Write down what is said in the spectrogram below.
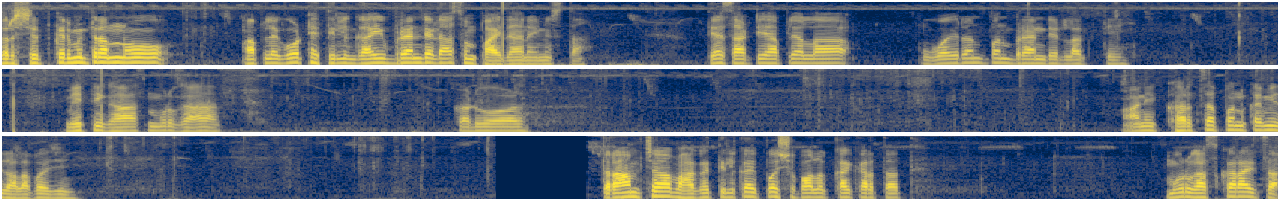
तर शेतकरी मित्रांनो आपल्या गोठ्यातील गाई ब्रँडेड असून फायदा नाही नुसता. त्यासाठी आपल्याला वैरण पण ब्रँडेड लागते. मेथी घास मुरघास कडवळ आणि खर्च पण कमी झाला पाहिजे. तर आमच्या भागातील काही पशुपालक काय करतात? मुरघास करायचा.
